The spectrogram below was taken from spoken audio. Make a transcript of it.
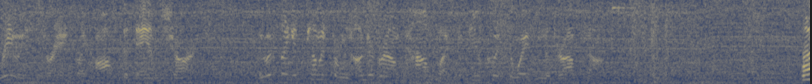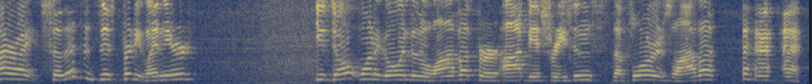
Really strange, like off the damn charts. It looks like it's coming from an underground complex a few clicks away from the drop zone. All right, so this is just pretty linear. You don't want to go into the lava for obvious reasons. The floor is lava.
